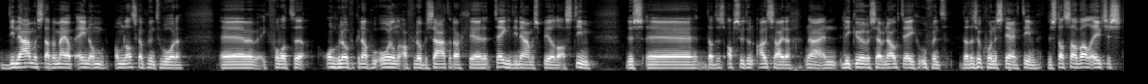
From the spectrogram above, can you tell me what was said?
Dynamo staat bij mij op één om, om landskampioen te worden. Eh, ik vond het ongelooflijk knap hoe Orion afgelopen zaterdag tegen Dynamo speelde als team. Dus dat is absoluut een outsider. Nou, en Lycurgus hebben we nou ook tegen geoefend. Dat is ook gewoon een sterk team. Dus dat zal wel eventjes...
